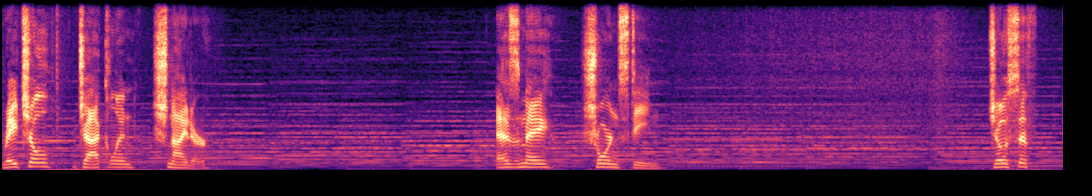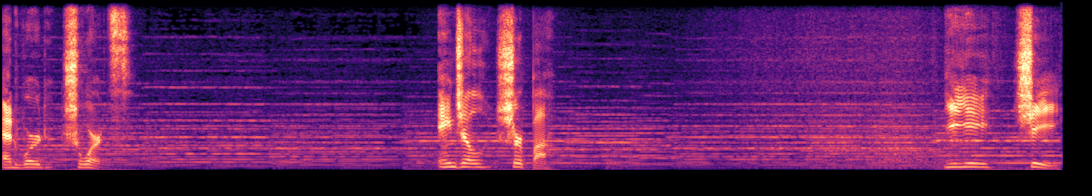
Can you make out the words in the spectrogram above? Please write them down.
Rachel Jacqueline Schneider, Esme Schornstein, Joseph Edward Schwartz, Angel Sherpa, Yi Shi,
